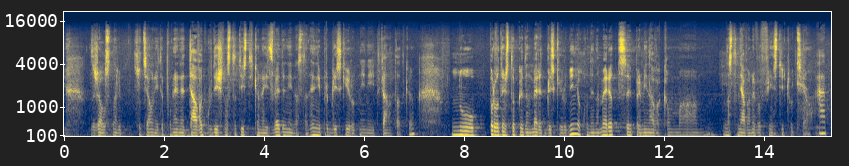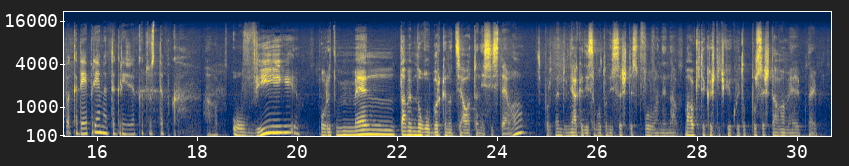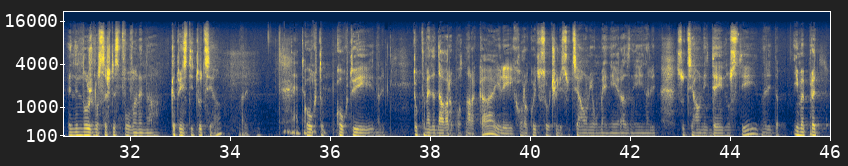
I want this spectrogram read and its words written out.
за жалост, нали, социалните поне не дават годишна статистика на изведени, настанени при близки роднини и така нататък. Но първата им стъпка е да намерят близки роднини. Ако не намерят, се преминава към а, настаняване в институция. А къде е приемната грижа като стъпка? А, ови, според мен там е много объркана цялата ни система. Според мен до някъде и самото ни съществуване на малките къщички, които посещаваме, нали, е ненужно съществуване на, като институция. Нали, да, колкото, колкото и нали, тук да ме да дава работна ръка или хора, които са учили социални умения и разни нали, социални дейности, нали, да им е пред,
